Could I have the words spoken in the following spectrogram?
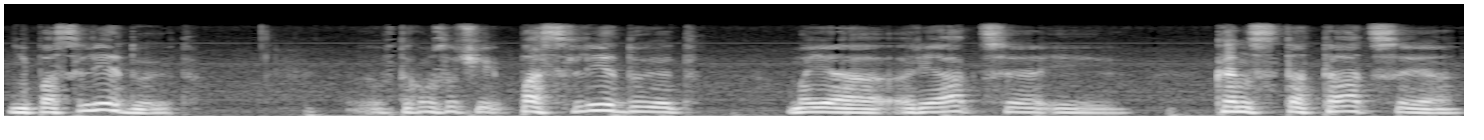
не последует, в таком случае последует моя реакция и констатация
